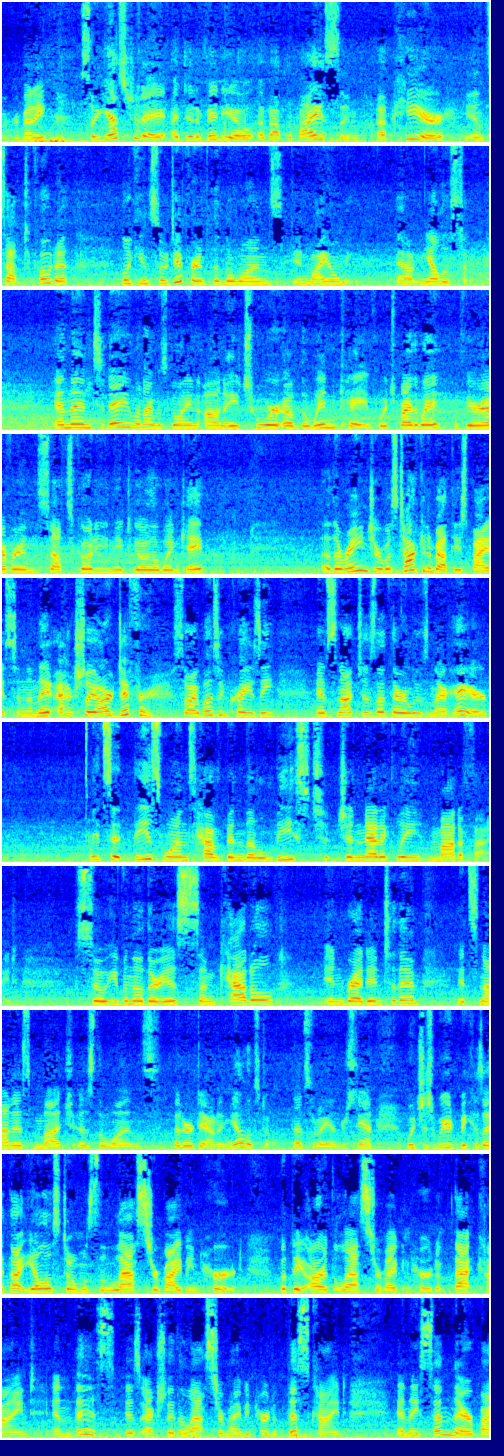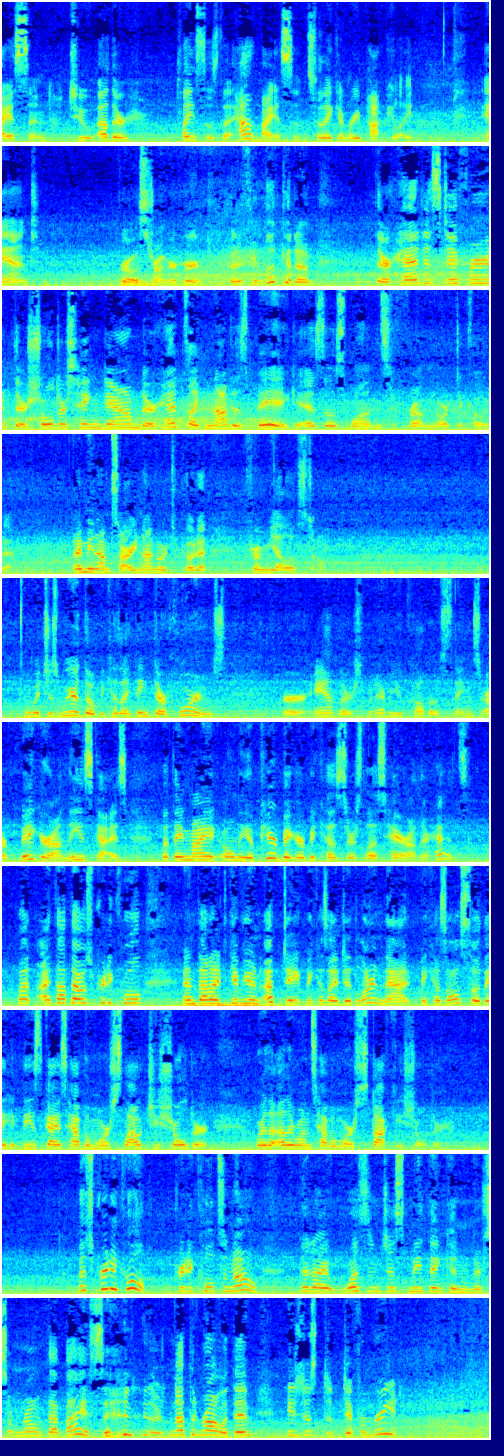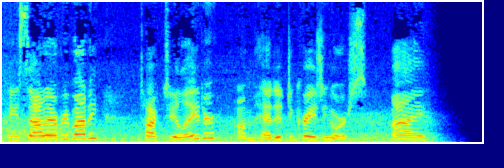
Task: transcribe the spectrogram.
Everybody. So yesterday I did a video about the bison up here in South Dakota looking so different than the ones in Wyoming out in Yellowstone. And then today when I was going on a tour of the Wind Cave, which by the way, if you're ever in South Dakota, you need to go to the Wind Cave. Uh, the ranger was talking about these bison and they actually are different. So I wasn't crazy. And it's not just that they're losing their hair. It's that these ones have been the least genetically modified. So even though there is some cattle inbred into them, it's not as much as the ones that are down in Yellowstone. That's what I understand. Which is weird because I thought Yellowstone was the last surviving herd, but they are the last surviving herd of that kind, and this is actually the last surviving herd of this kind, and they send their bison to other places that have bison so they can repopulate and grow a stronger herd. But if you look at them, their head is different, their shoulders hang down, their head's like not as big as those ones from North Dakota. I mean, I'm sorry, not North Dakota, from Yellowstone. Which is weird though, because I think their horns, or antlers, whatever you call those things, are bigger on these guys, but they might only appear bigger because there's less hair on their heads. But I thought that was pretty cool and thought I'd give you an update because I did learn that because also they, these guys have a more slouchy shoulder where the other ones have a more stocky shoulder. That's pretty cool. Pretty cool to know that I wasn't just me thinking there's something wrong with that bison. there's nothing wrong with him. He's just a different breed. Peace out, everybody. Talk to you later. I'm headed to Crazy Horse. Bye.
